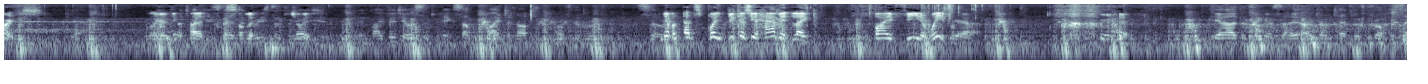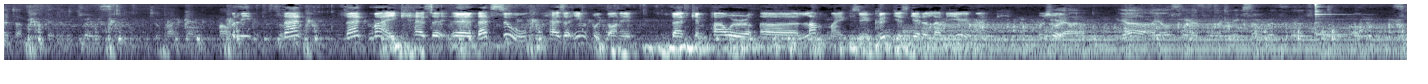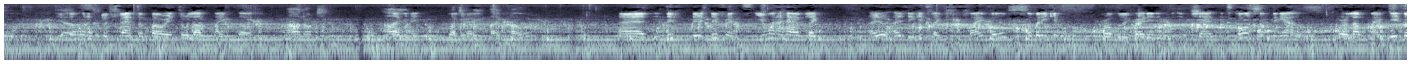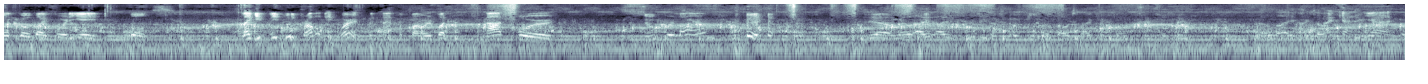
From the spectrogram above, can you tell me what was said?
works. Yeah. Like I think But that's a solid recently choice. in my videos, it picks up quite a lot of the room. So Yeah, but that's because you have it like five feet away from yeah, you. yeah. The thing is, I, I don't have a proper setup to get it close to, to my mouth. But I mean, So- that that mic has a uh, that Zoom has an input on it that can power a lav mic, so you could just get a lavalier mic for sure. Yeah, yeah. I also have a mixer with uh, phantom power. So yeah. You don't want to put phantom power into a lav mic though. Ah, not. Ah, I what do you mean by power? Uh, dif- there's different. You want to have like I I think it's like five volts. Somebody can probably write it in, in chat. It's called something else for a lav mic. They don't go by 48 volts. Like it, it will probably work with phantom power, but not for super long. Yeah, well, I, I really have no clue about microphones. It's a thing. Well, I, I don't I can- yeah.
